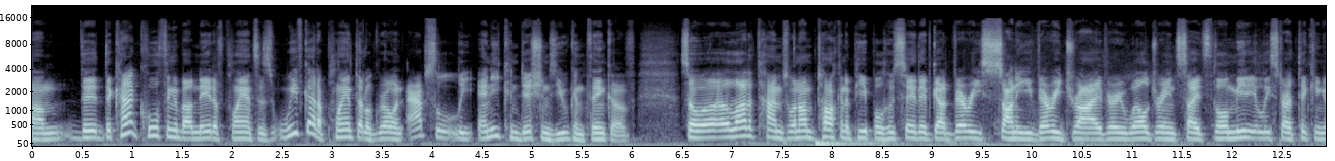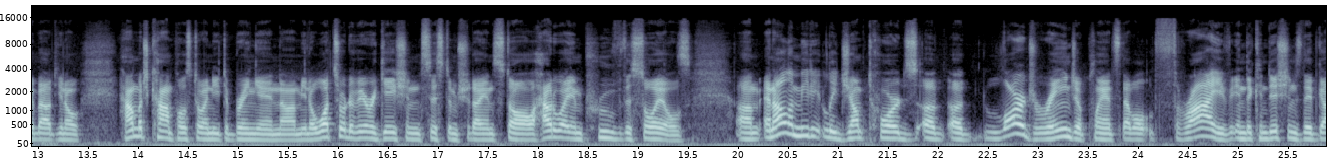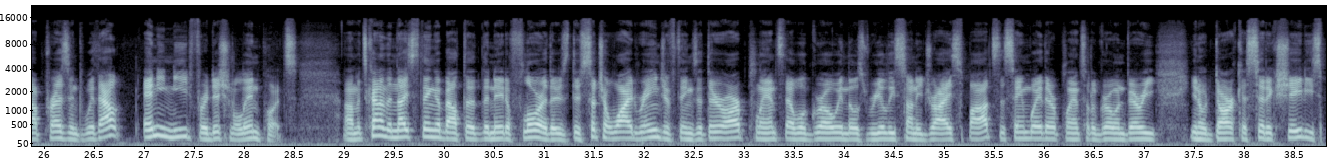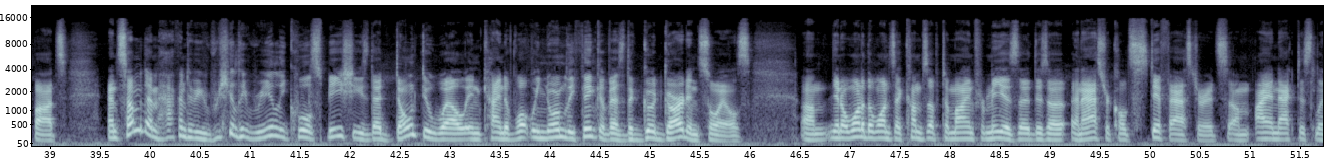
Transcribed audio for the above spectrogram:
Um, the the kind of cool thing about native plants is we've got a plant that'll grow in absolutely any conditions you can think of. So uh, a lot of times when I'm talking to people who say they've got very sunny, very dry, very well drained sites, they'll immediately start thinking about you know how much compost do I need to bring in? Um, you know what sort of irrigation system should I install? How do I improve the soils? Um, and I'll immediately jump towards a, a, large range of plants that will thrive in the conditions they've got present without any need for additional inputs. Um, it's kind of the nice thing about the, the native flora. There's there's such a wide range of things that there are plants that will grow in those really sunny, dry spots. The same way there are plants that'll grow in very you know dark, acidic, shady spots. And some of them happen to be really, really cool species that don't do well in kind of what we normally think of as the good garden soils. Um, you know, one of the ones that comes up to mind for me is that there's a, an aster called stiff aster. It's um, Ionactis.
